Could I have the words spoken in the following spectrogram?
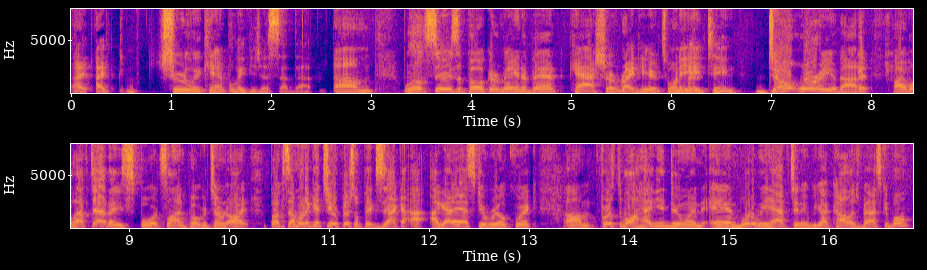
I, I truly can't believe you just said that. Um, World Series of Poker main event, Casher, right here, 2018. Don't worry about it. All right, we'll have to have a SportsLine poker tournament. All right, Bucks, I want to get to your official pick. Zach, I, I got to ask you real quick. Um, first of all, how you doing? And what do we have today? We got college basketball?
